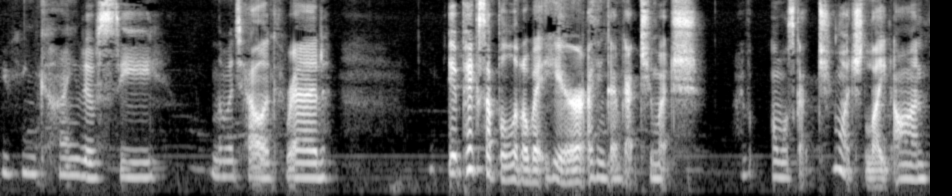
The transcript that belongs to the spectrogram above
You can kind of see the metallic thread. It picks up a little bit here. I think I've got too much, I've almost got too much light on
